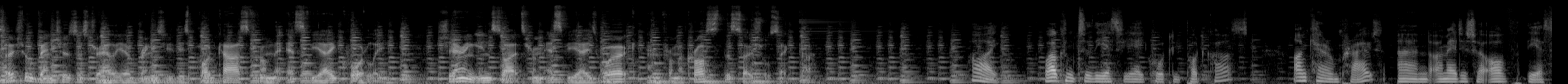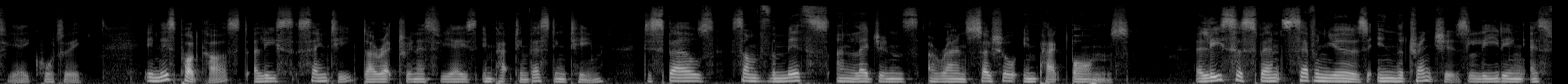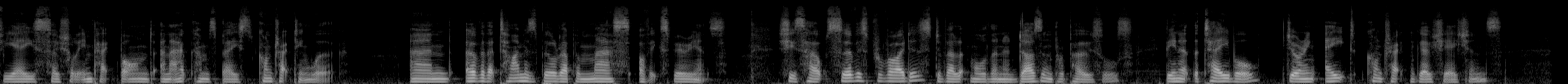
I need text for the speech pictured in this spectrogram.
Social Ventures Australia brings you this podcast from the SVA Quarterly, sharing insights from SVA's work and from across the social sector. Hi, welcome to the SVA Quarterly podcast. I'm Karen Prout and I'm editor of the SVA Quarterly. In this podcast, Elise Sainty, director in SVA's impact investing team, dispels some of the myths and legends around social impact bonds. Elise has spent seven years in the trenches leading SVA's social impact bond and outcomes based contracting work, and over that time has built up a mass of experience. She's helped service providers develop more than a dozen proposals, been at the table during eight contract negotiations,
